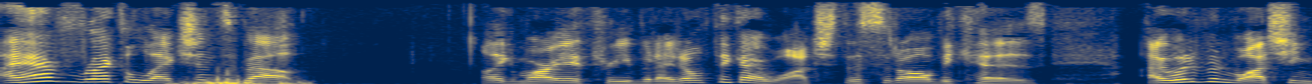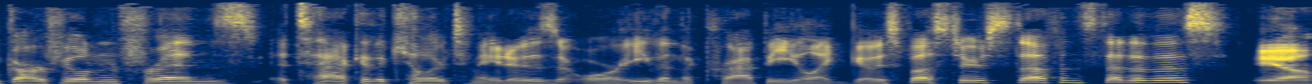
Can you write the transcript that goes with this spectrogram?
I have recollections about like Mario 3, but I don't think I watched this at all because I would have been watching Garfield and Friends, Attack of the Killer Tomatoes, or even the crappy like Ghostbusters stuff instead of this. Yeah.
